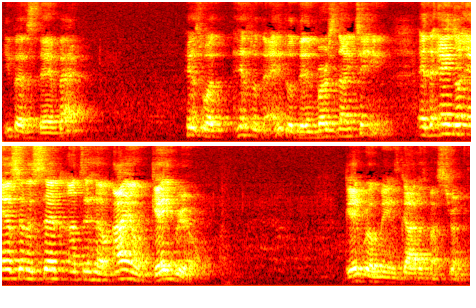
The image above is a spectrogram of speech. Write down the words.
You better stand back. Here's what, here's what the angel did in verse 19. And the angel answered and said unto him, I am Gabriel. Gabriel means God is my strength.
